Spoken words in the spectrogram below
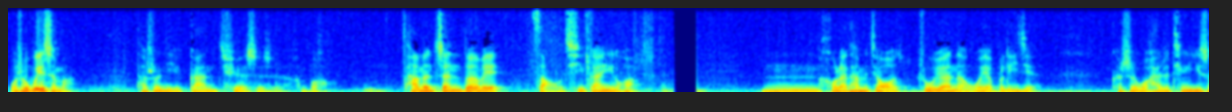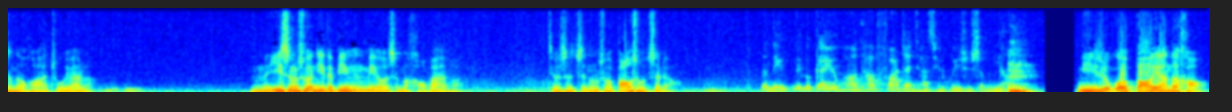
我说为什么？他说你肝确实是很不好。他们诊断为早期肝硬化。嗯，后来他们叫我住院呢，我也不理解，可是我还是听医生的话住院了。嗯嗯。嗯，医生说你的病没有什么好办法，就是只能说保守治疗。嗯，那那那个肝硬化它发展下去会是什么样？你如果保养的好，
